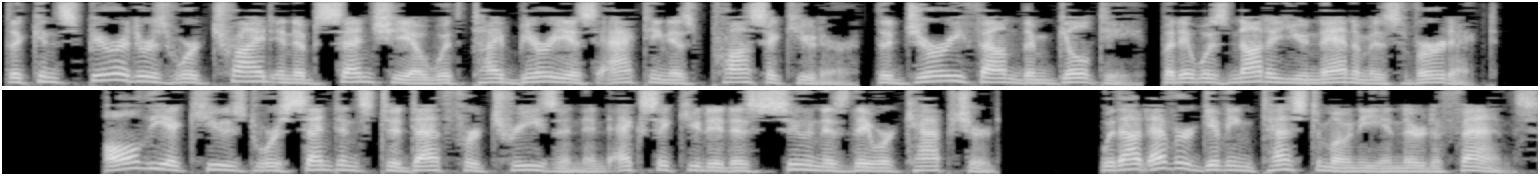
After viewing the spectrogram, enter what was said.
The conspirators were tried in absentia with Tiberius acting as prosecutor, the jury found them guilty, but it was not a unanimous verdict. All the accused were sentenced to death for treason and executed as soon as they were captured, without ever giving testimony in their defense.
